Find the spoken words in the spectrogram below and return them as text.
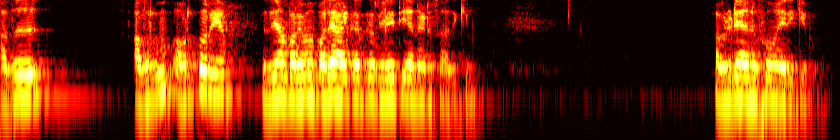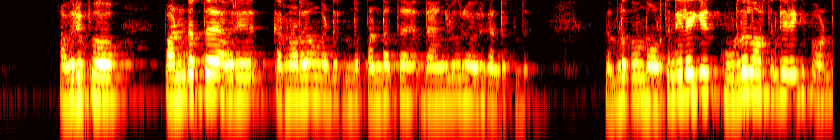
അത് അവർക്കും അവർക്കും അറിയാം. ഇത് ഞാൻ പറയുമ്പോൾ പല ആൾക്കാർക്ക് റിലേറ്റ് ചെയ്യാനായിട്ട് സാധിക്കും. അവരുടെ അനുഭവമായിരിക്കും. അവരിപ്പോൾ പണ്ടത്തെ അവർ കർണാടകവും കണ്ടിട്ടുണ്ട് പണ്ടത്തെ ബാംഗ്ലൂരും അവർ കണ്ടിട്ടുണ്ട്. നമ്മളിപ്പോൾ നോർത്ത് ഇന്ത്യയിലേക്ക് കൂടുതൽ നോർത്ത് ഇന്ത്യയിലേക്ക് പോകണ്ട.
